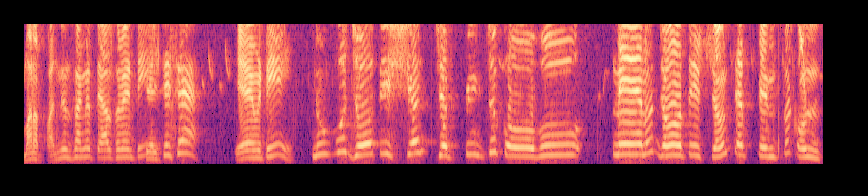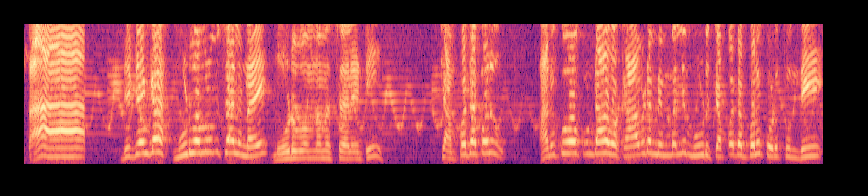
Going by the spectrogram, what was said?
మన పందిన సంగతి తేల్చవేంటి? తెలిసేసా ఏమిటి? నువ్వు జ్యోతిష్యం చెప్పించుకోవు. నేను జ్యోతిష్యం చెప్పించుకుంటా. దివ్యంగా మూడు వందల నిమిషాలు ఉన్నాయి. మూడు ఓం నమస్కారాలేంటి చెంపదెబ్బలు. అనుకోకుండా ఒక ఆవిడ మిమ్మల్ని మూడు చెంపదెబ్బలు కొడుతుంది.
